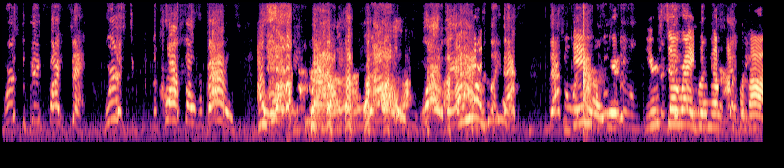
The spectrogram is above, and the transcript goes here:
where's the big fights at? Where's the, the crossover battles? I want these now. No, where are they Oh, at? yeah. Like that's that's what we're Daniel, so used to. You're to so right, Daniel. like I this, like, wait, forgot.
